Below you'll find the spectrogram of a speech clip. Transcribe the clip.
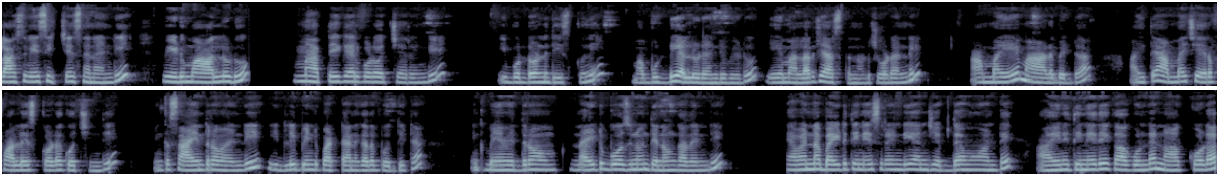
గ్లాస్ వేసి ఇచ్చేసానండి. వీడు మా అల్లుడు. మా అత్తయ్య గారు కూడా వచ్చారండి. ఈ బుడ్డోడిని తీసుకుని మా బుడ్డి అల్లుడండి వీడు. ఏం అల్లరి చేస్తున్నాడు చూడండి. అమ్మాయే మా ఆడబిడ్డ. అయితే అమ్మాయి చీర ఫాల్ వేసుకోవడానికి వచ్చింది. ఇంకా సాయంత్రం అండి. ఇడ్లీ పిండి పట్టాను కదా పొద్దుట. ఇంక మేమిద్దరం నైట్ భోజనం తినం కదండి. ఏమన్నా బయట తినేసి రండి అని చెప్దాము అంటే ఆయన తినేదే కాకుండా నాకు కూడా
